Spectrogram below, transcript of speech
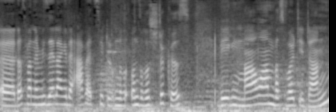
äh, das war nämlich sehr lange der Arbeitstitel unser- unseres Stückes. Wegen Mauam, was wollt ihr dann?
